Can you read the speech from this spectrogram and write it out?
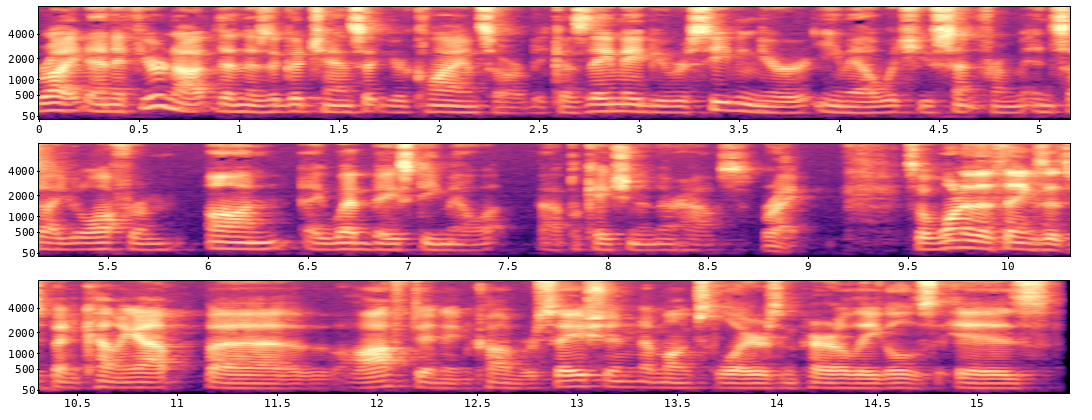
Right. And if you're not, then there's a good chance that your clients are because they may be receiving your email, which you sent from inside your law firm, on a web based email application in their house. Right. So, one of the things that's been coming up uh, often in conversation amongst lawyers and paralegals is,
